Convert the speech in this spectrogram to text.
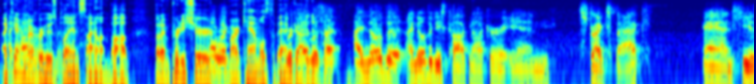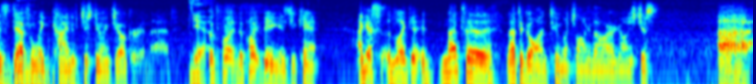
I can't kinda remember who's remember playing that. Silent Bob, but I'm pretty sure No, Mark Hamill's the bad guy. regardless, I, I know that I know that he's Cocknocker in Strikes Back, and he is definitely kind of just doing Joker in that. Yeah. But the point the point being is you can't. I guess like it, not to not to go on too much longer than we're going. Is just uh,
